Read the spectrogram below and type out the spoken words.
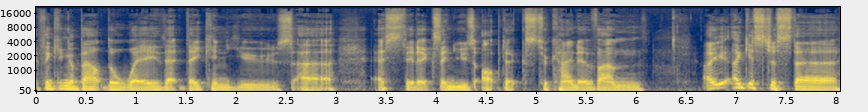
thinking about the way that they can use uh, aesthetics and use optics to kind of, um, I, I guess, just uh,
